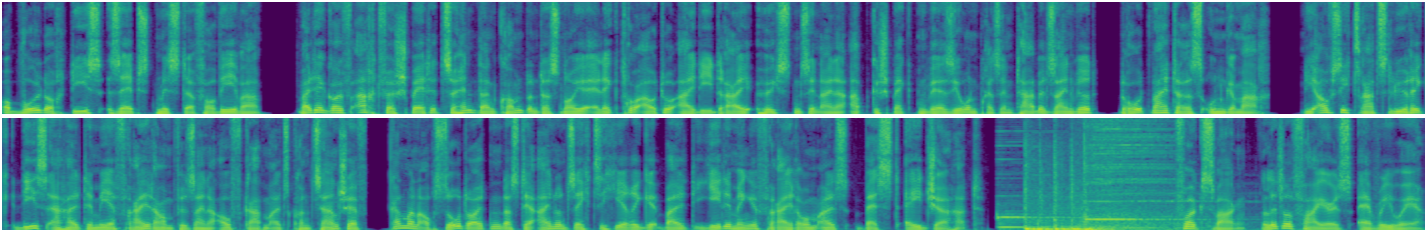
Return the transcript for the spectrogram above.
obwohl doch dies selbst Mr. VW war. Weil der Golf 8 verspätet zu Händlern kommt und das neue Elektroauto ID3 höchstens in einer abgespeckten Version präsentabel sein wird, droht weiteres Ungemach. Die Aufsichtsratslyrik, dies erhalte mehr Freiraum für seine Aufgaben als Konzernchef, kann man auch so deuten, dass der 61-Jährige bald jede Menge Freiraum als Best Ager hat. Volkswagen Little Fires Everywhere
